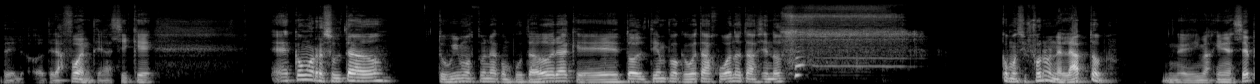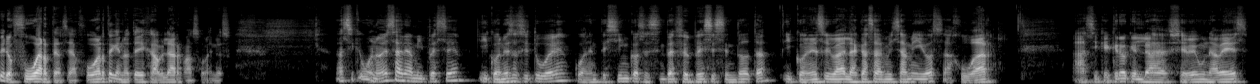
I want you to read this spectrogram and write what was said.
de la fuente. Así que eh, como resultado tuvimos una computadora que todo el tiempo que vos estabas jugando estaba haciendo como si fuera una laptop. Eh, imagínense, pero fuerte, o sea, fuerte que no te deja hablar más o menos. Así que bueno, esa era mi PC y con eso sí tuve 45, 60 FPS en Dota y con eso iba a la casa de mis amigos a jugar. Así que creo que la llevé una vez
